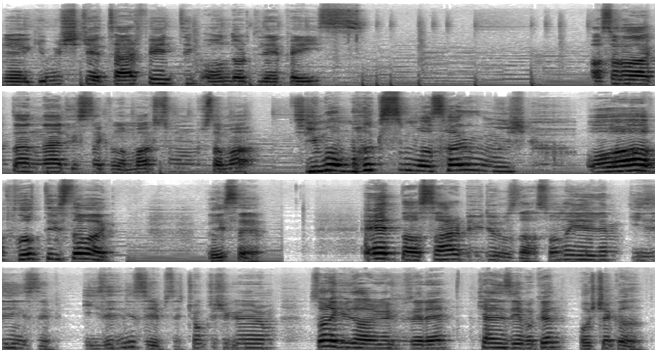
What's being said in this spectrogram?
E, Gümüşke terfi ettik 14 LP'yiz. Hasar olarak da neredeyse takımda maksimum ama Timo maksimum hasar vurmuş. Oha plot twist'e bak. Neyse. Evet dostlar bir videomuz daha sonuna gelelim. İzlediğiniz izlediğiniz için hepsi çok teşekkür ederim. Sonraki videolarda görüşmek üzere. Kendinize iyi bakın. Hoşçakalın.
